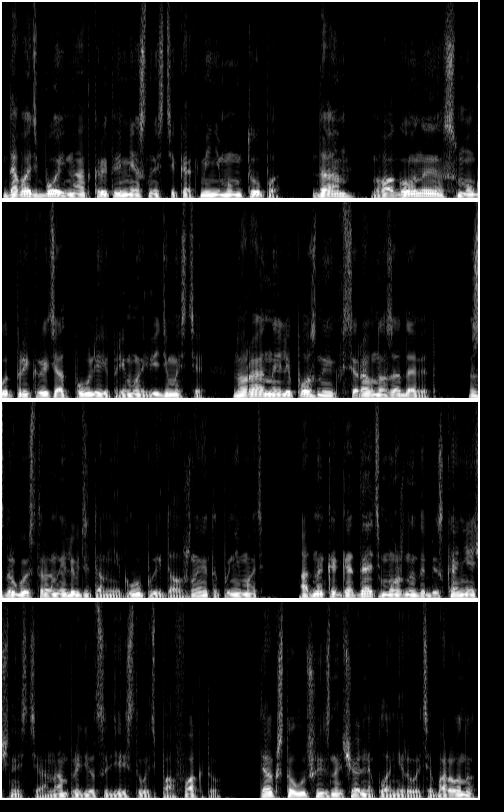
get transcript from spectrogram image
Давать бой на открытой местности как минимум тупо — да, вагоны смогут прикрыть от пули и прямой видимости, но рано или поздно их все равно задавят. С другой стороны, люди там не глупые и должны это понимать. Однако гадать можно до бесконечности, а нам придется действовать по факту. Так что лучше изначально планировать оборону,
